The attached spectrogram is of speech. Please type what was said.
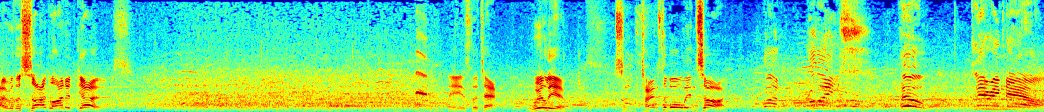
Over the sideline it goes. There's the tap. Williams turns the ball inside. One. Release. Hill. Clear him now.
